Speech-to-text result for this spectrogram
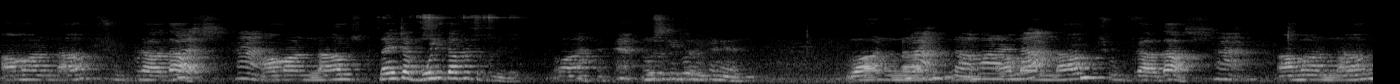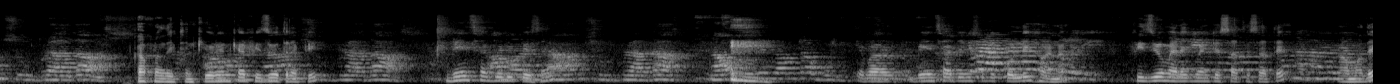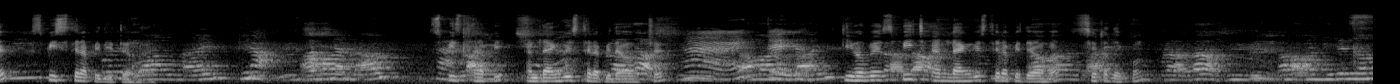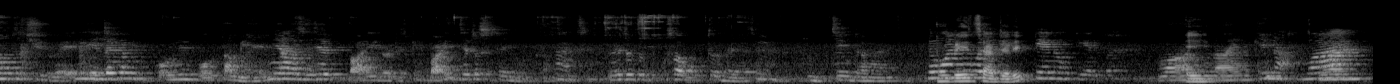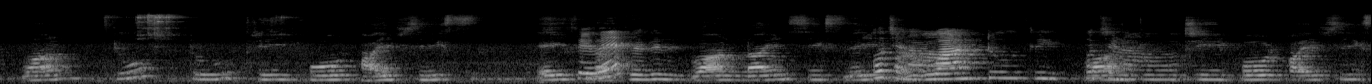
আমার নাম শুভ্রা দাস। হ্যাঁ। আমার নাম না এটা বলি তারপরে তো ভুলে যাই। মুশকিল তো এখানে আছে। ওয়ান নাইন আমার নাম শুভ্রা দাস। হ্যাঁ। আমার নাম শুভ্রা দাস। আপনারা দেখছেন cure and care physiotherapy Shubhra Das. Brain surgery আমার পেশেন্ট নাম শুভ্রা দাস। নাম এবার ব্রেন সার্জারি শুধু করলেই হয় না ফিজিও ম্যানেজমেন্টের সাথে সাথে আমাদের স্পিচ থেরাপি দিতে হয়। আমার নাম speech therapy and language therapy দেওয়া হচ্ছে। হ্যাঁ কীভাবে স্পিচ অ্যান্ড ল্যাঙ্গুয়েজ থেরাপি দেওয়া হয় সেটা দেখুন। আমার নিজের নামও তো ছিল এটাকে আমি কোনদিন বলতামই এমনি আমার নিজের বাড়ির বাড়ির যেটা সেটাই বলতাম। আচ্ছা। তো সব উত্তর হয়ে গেছে। চিন্তা হয় এই- one two, two three four five six eight seven, one nine six eight হচ্ছে না, one, two, three, হচ্ছে one two three four five six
